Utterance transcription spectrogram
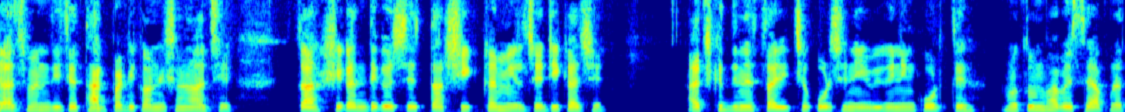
জাজমেন্ট দিচ্ছে থার্ড পার্টি কন্ডিশনও আছে। তার সেখান থেকে সে তার শিক্ষা মিলছে, ঠিক আছে? আজকের দিনে তার ইচ্ছা করছে নিউ বিগিনিং করতে। নতুনভাবে সে আপনার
